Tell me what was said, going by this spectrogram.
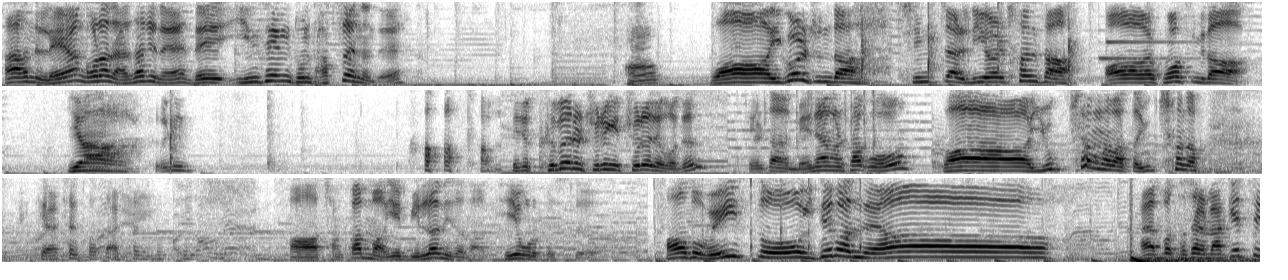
아 근데 레안 거란 안 사지네. 내 인생 돈 다 투자했는데. 와 이걸 준다. 진짜 리얼 천사. 아 고맙습니다. 이 야 은인 참. 이제 급여를 줄이긴 줄여야 되거든? 일단 매냥을 사고. 와 6천 남았다 6천억 알차게 썼다 알차게 썼어. 아 잠깐만. 얘 밀란이잖아. 디에고 로페스. 아 너 왜 있어? 이제 봤네. 아아뭐 더 잘 맞겠지?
